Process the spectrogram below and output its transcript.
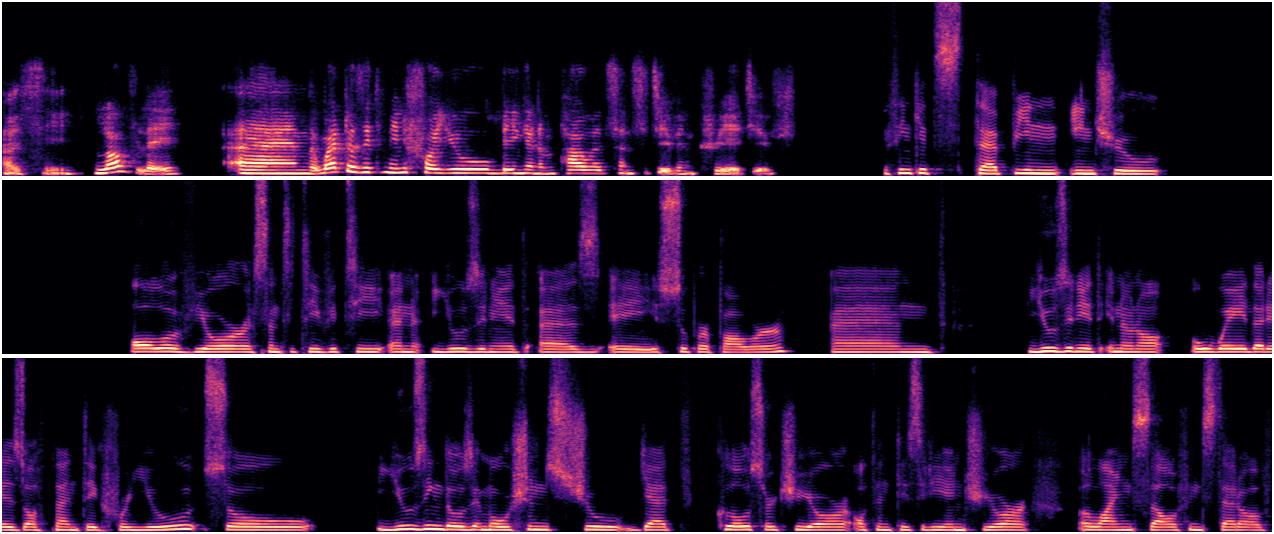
I see. Lovely. And what does it mean for you being an empowered, sensitive, and creative? I think it's stepping into all of your sensitivity and using it as a superpower and using it in a, a way that is authentic for you. So, using those emotions to get closer to your authenticity and to your aligned self instead of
